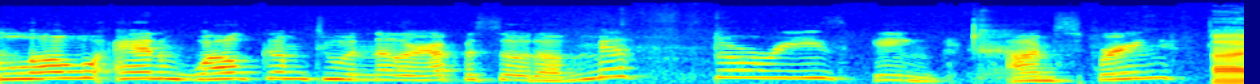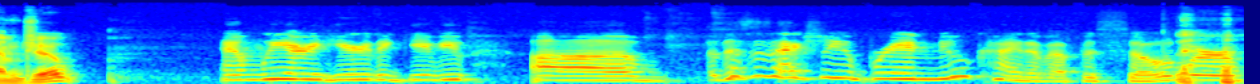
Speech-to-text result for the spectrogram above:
Hello and welcome to another episode of Myth Stories Inc. I'm Spring, I'm Joe. and we are here to give you. Uh, this is actually a brand new kind of episode where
